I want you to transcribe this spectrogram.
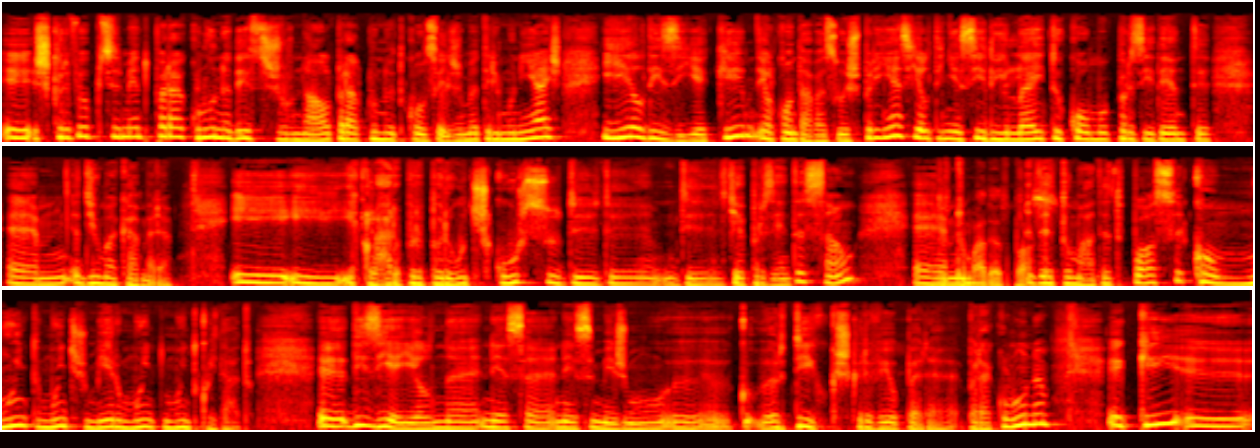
eh, escreveu precisamente para a coluna desse jornal, para a coluna de conselhos matrimoniais, e ele dizia que, ele contava a sua experiência, ele tinha sido eleito como presidente um, ehm, de uma Câmara. E, e, e, claro, preparou o discurso de, de, de, de apresentação. De um, tomada de posse. Da tomada de posse, com muito, muito esmero, muito, muito cuidado. Uh, dizia ele na, nessa, nesse mesmo uh, artigo que escreveu para, para a coluna, uh, que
